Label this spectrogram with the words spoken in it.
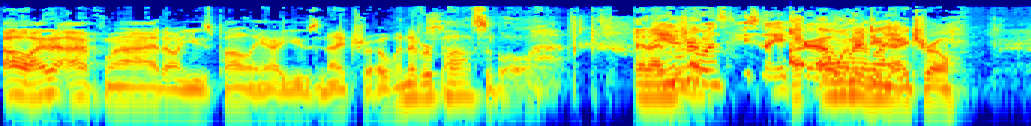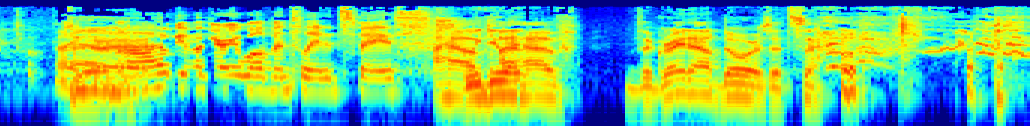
Oh, I, I, well, I don't use poly. I use nitro whenever possible. And I'm, Andrew I, wants to use nitro. I want to do like, nitro. like, Yeah. oh, I hope you have a very well ventilated space. I have, We do I have- have the great outdoors itself.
